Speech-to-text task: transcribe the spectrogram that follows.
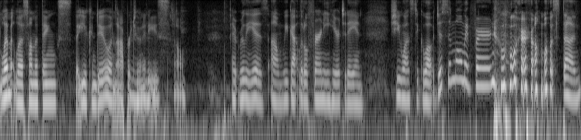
limitless on the things that you can do and the opportunities. So It really is. Um, we've got little Fernie here today, and she wants to go out. Just a moment, Fern. We're almost done.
